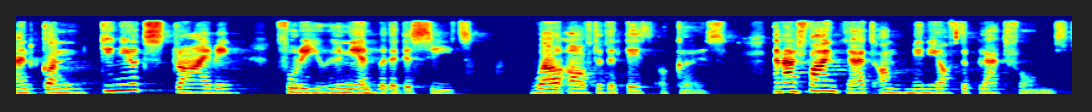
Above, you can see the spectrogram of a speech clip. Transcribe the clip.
and continued striving for reunion with the deceased well after the death occurs. And I find that on many of the platforms.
